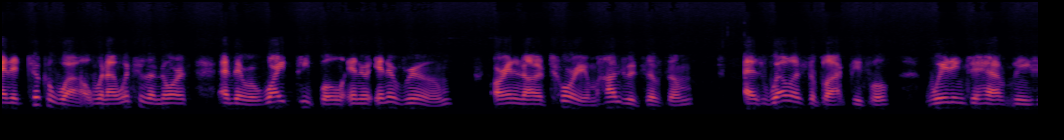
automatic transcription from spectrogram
And it took a while when I went to the North and there were white people in a, in a room or in an auditorium, hundreds of them, as well as the black people, waiting to have me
